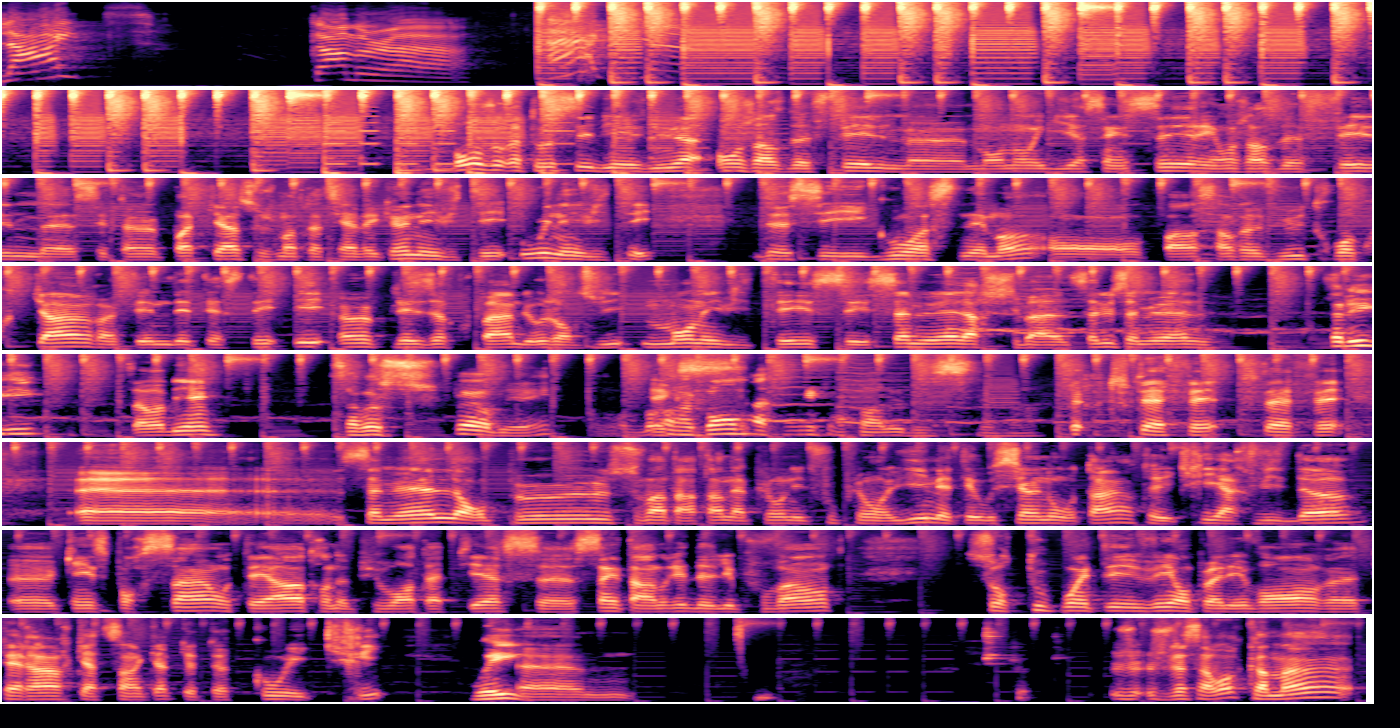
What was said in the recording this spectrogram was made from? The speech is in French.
Lights, camera, Bonjour à tous et bienvenue à On Jase de film. Euh, Mon nom est Guillaume Saint-Cyr et On Jase de film, euh, c'est un podcast où je m'entretiens avec un invité ou une invitée de ses goûts en cinéma. On passe en revue trois coups de cœur, un film détesté et un plaisir coupable. Et aujourd'hui, mon invité, c'est Samuel Archibald. Salut Samuel. Salut Guy, Ça va bien? Ça va super bien. Un bon matin pour parler de cinéma. Tout à fait, tout à fait. Euh, Samuel, on peut souvent t'entendre appeler On est de fou, plus on lit, mais tu es aussi un auteur. Tu as écrit Arvida, euh, 15% Au théâtre, on a pu voir ta pièce euh, Saint-André de l'Épouvante. Sur tout.tv, on peut aller voir euh, Terreur 404 que tu as coécrit. Oui, je, je voulais savoir comment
